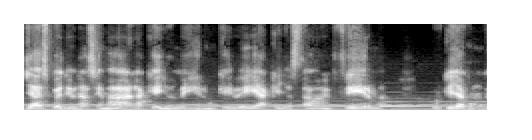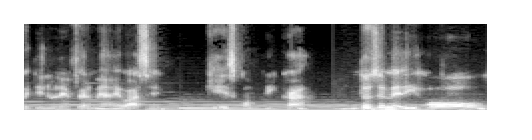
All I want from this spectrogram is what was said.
ya después de una semana que ellos me dijeron que vea, que ella estaba enferma, porque ella como que tiene una enfermedad de base que es complicada. Entonces me dijo,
